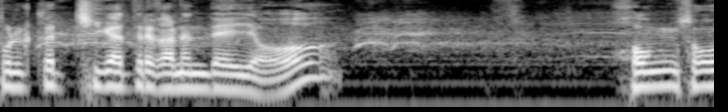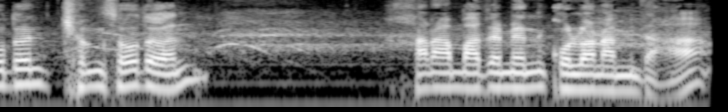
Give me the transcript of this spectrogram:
불꽃치가 들어가는데요. 홍소든 청소든 하나 맞으면 곤란합니다.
